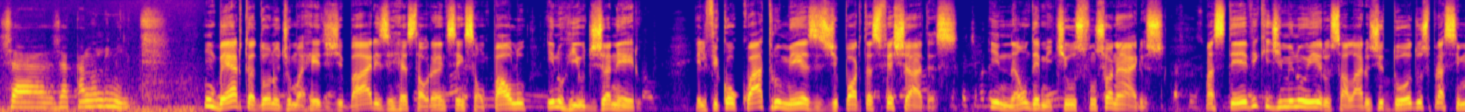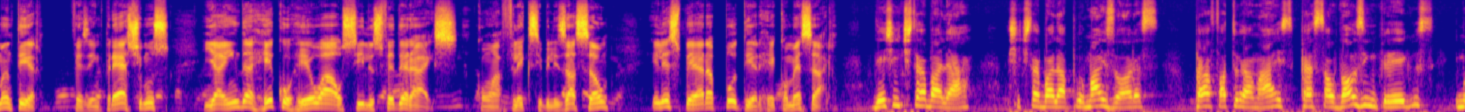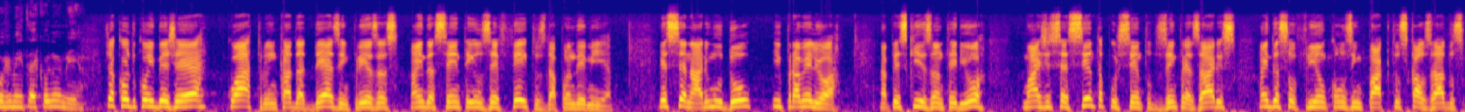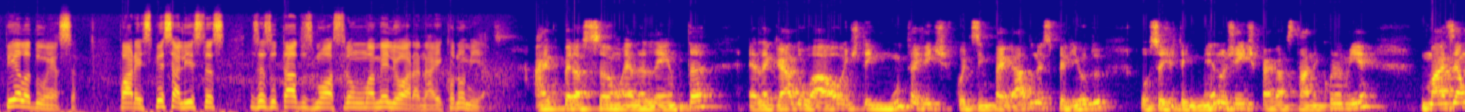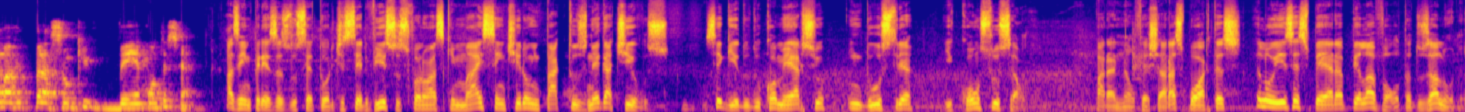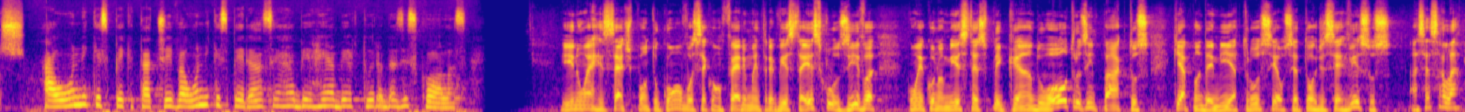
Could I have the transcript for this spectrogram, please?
Já já está no limite. Humberto é dono de uma rede de bares e restaurantes em São Paulo e no Rio de Janeiro. Ele ficou quatro meses de portas fechadas e não demitiu os funcionários, mas teve que diminuir os salários de todos para se manter. Fez empréstimos e ainda recorreu a auxílios federais. Com a flexibilização, ele espera poder recomeçar. Deixa a gente trabalhar, deixa a gente trabalhar por mais horas, para faturar mais, para salvar os empregos e movimentar a economia. De acordo com o IBGE, quatro em cada dez empresas ainda sentem os efeitos da pandemia. Esse cenário mudou e para melhor. Na pesquisa anterior, mais de 60% dos empresários ainda sofriam com os impactos causados pela doença. Para especialistas, os resultados mostram uma melhora na economia. A recuperação é lenta, ela é gradual, a gente tem muita gente que ficou desempregado nesse período, ou seja, tem menos gente para gastar na economia, mas é uma recuperação que vem acontecendo. As empresas do setor de serviços foram as que mais sentiram impactos negativos, seguido do comércio, indústria e construção. Para não fechar as portas, Heloísa espera pela volta dos alunos. A única expectativa, a única esperança é a reabertura das escolas. E no R7.com você confere uma entrevista exclusiva com o um economista explicando outros impactos que a pandemia trouxe ao setor de serviços. Acesse lá.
